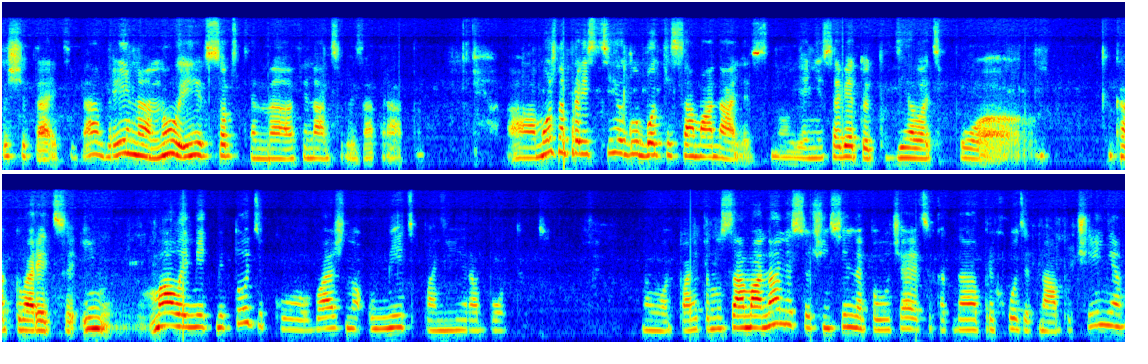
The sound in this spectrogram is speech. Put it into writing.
Посчитайте, да, время, ну и, собственно, финансовые затраты. А, можно провести глубокий самоанализ, но я не советую это делать по, как говорится, им мало иметь методику, важно уметь по ней работать. Вот, поэтому самоанализ очень сильно получается, когда приходит на обучение.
